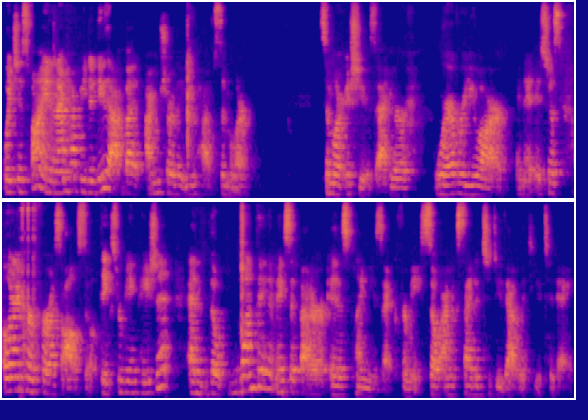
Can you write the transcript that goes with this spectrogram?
which is fine, and I'm happy to do that. But I'm sure that you have similar similar issues at your wherever you are, and it, it's just a learning curve for us all. So thanks for being patient. And the one thing that makes it better is playing music for me. So I'm excited to do that with you today.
